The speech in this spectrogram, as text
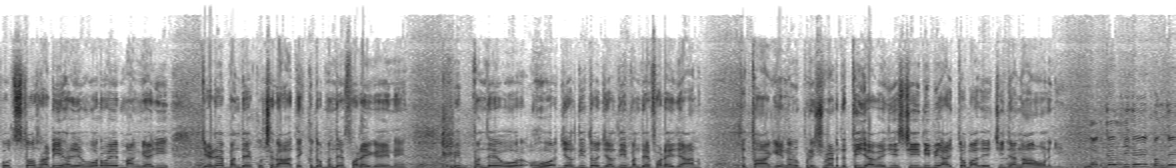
ਪੁਲਿਸ ਤੋਂ ਸਾਡੀ ਹਜੇ ਹੋਰ ਹੋਏ ਮੰਗ ਹੈ ਜੀ ਜਿਹੜੇ ਬੰਦੇ ਕੁਝ ਰਾਤ ਇੱਕ ਦੋ ਬੰਦੇ ਫੜੇ ਗਏ ਨੇ ਵੀ ਬੰਦੇ ਹੋਰ ਹੋਰ ਜਲਦੀ ਤੋਂ ਜਲਦੀ ਬੰਦੇ ਫੜੇ ਜਾਣ ਤੇ ਤਾਂ ਕਿ ਇਹਨਾਂ ਨੂੰ ਪਨਿਸ਼ਮੈਂਟ ਦਿੱਤੀ ਜਾਵੇ ਜੀ ਇਸ ਚੀਜ਼ ਦੀ ਵੀ ਅੱਜ ਤੋਂ ਬਾਅਦ ਇਹ ਚੀਜ਼ਾਂ ਨਾ ਹੋਣ ਜੀ। ਲੱਗਦਾ ਸੀਗਾ ਇਹ ਬੰਦੇ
